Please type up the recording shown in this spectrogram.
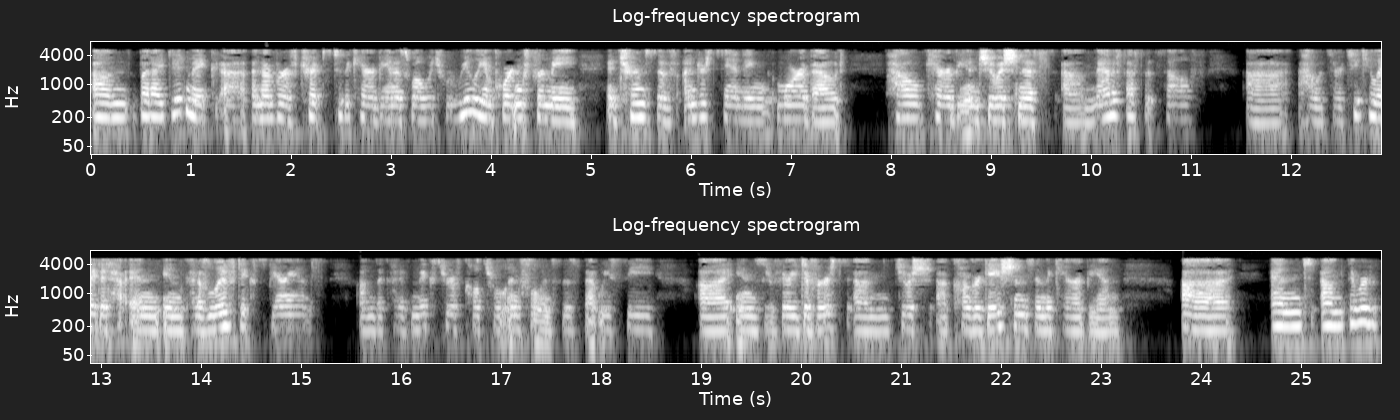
Um, but I did make uh, a number of trips to the Caribbean as well, which were really important for me in terms of understanding more about how Caribbean Jewishness um, manifests itself, uh, how it's articulated in, in, kind of lived experience, um, the kind of mixture of cultural influences that we see uh, in sort of very diverse um, Jewish uh, congregations in the Caribbean. Uh, and um, there were,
